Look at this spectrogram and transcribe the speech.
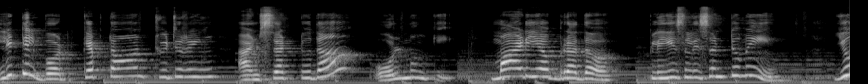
little bird kept on twittering and said to the old monkey, My dear brother, please listen to me. You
